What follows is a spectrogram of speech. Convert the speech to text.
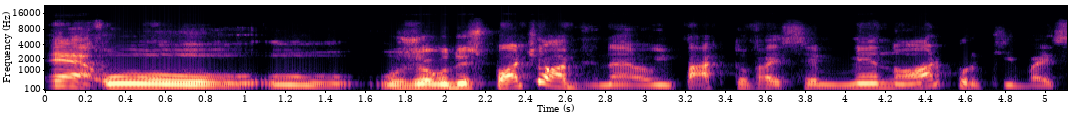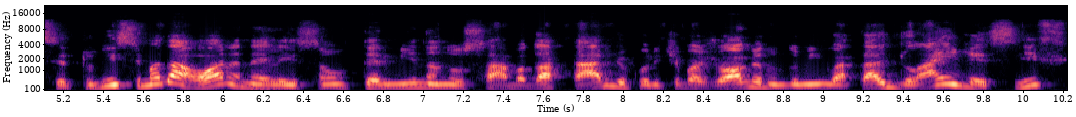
É, o, o, o jogo do esporte, óbvio, né? O impacto vai ser menor, porque vai ser tudo em cima da hora, né? A eleição termina no sábado à tarde, o Curitiba joga no domingo à tarde lá em Recife,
